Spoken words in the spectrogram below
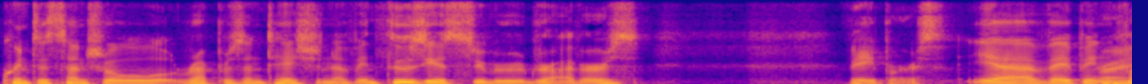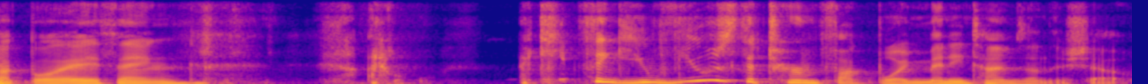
quintessential representation of enthusiast Subaru drivers. vapors. Yeah, vaping Right. fuckboy thing. I don't. I keep thinking you've used the term fuckboy many times on this show,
